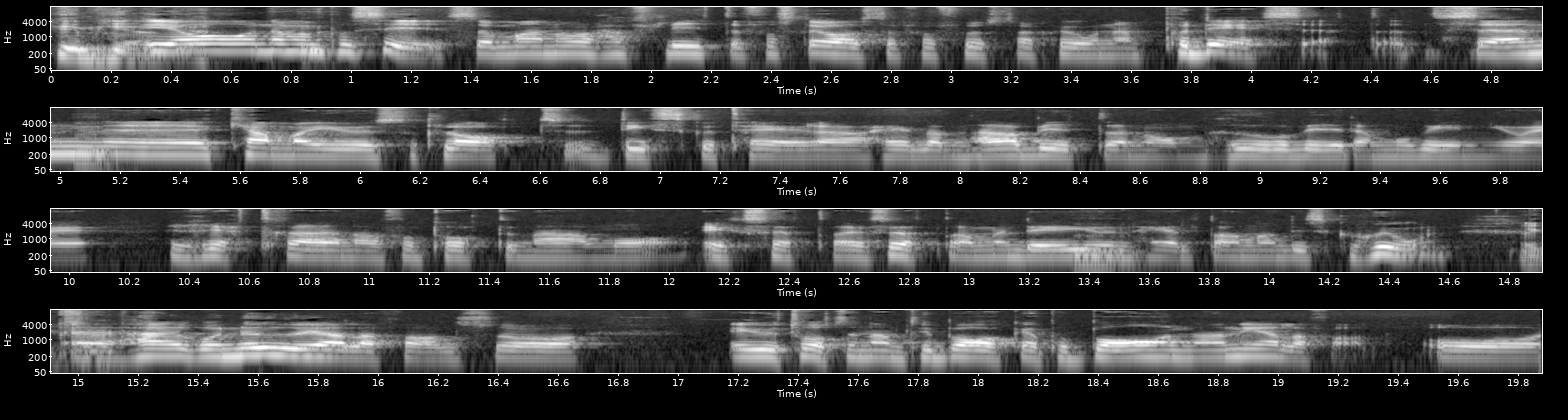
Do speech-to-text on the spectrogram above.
i media. Ja, nej men precis. Och man har haft lite förståelse för frustrationen på det sättet. Sen Mm. eh, kan man ju såklart diskutera hela den här biten om huruvida Mourinho är rätt tränare för Tottenham och etc. etc. Men det är ju en helt annan diskussion. Mm. Exakt. Eh, här och nu i alla fall så är ju Tottenham tillbaka på banan i alla fall. Och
